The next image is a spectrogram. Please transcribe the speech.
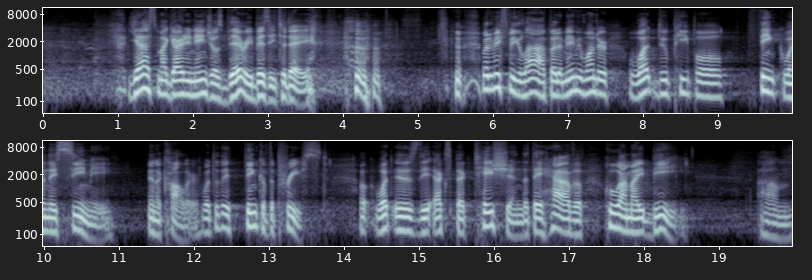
yes, my guardian angel is very busy today. but it makes me laugh, but it made me wonder what do people think when they see me in a collar? What do they think of the priest? Uh, what is the expectation that they have of who I might be? Um,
